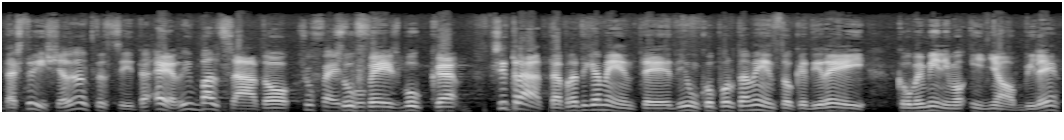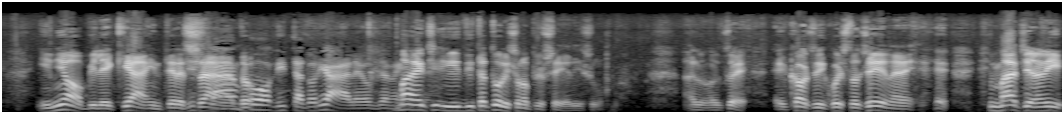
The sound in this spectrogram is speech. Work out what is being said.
da Striscia la notizia è ribalzato su Facebook. su Facebook. Si tratta praticamente di un comportamento che direi come minimo ignobile, ignobile che ha interessato... Di stampo dittatoriale ovviamente. Ma i, i dittatori sono più seri su. Allora, cioè, cose di questo genere, immaginali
